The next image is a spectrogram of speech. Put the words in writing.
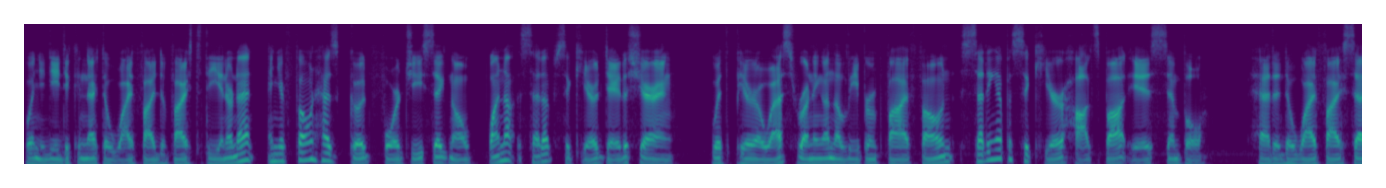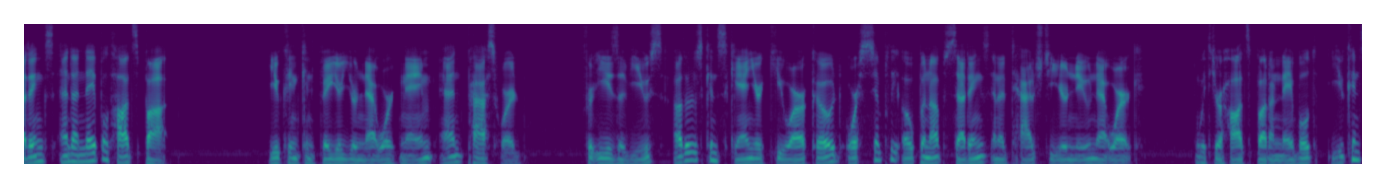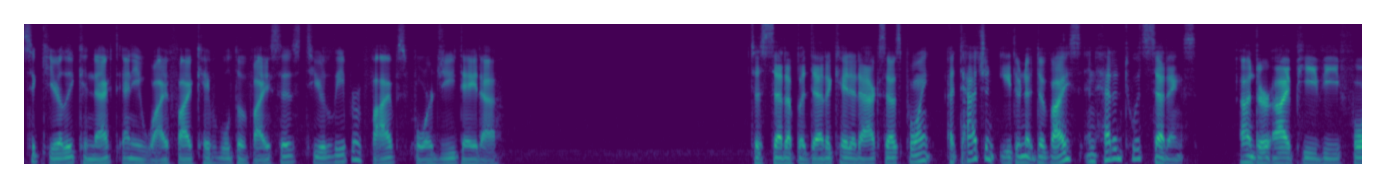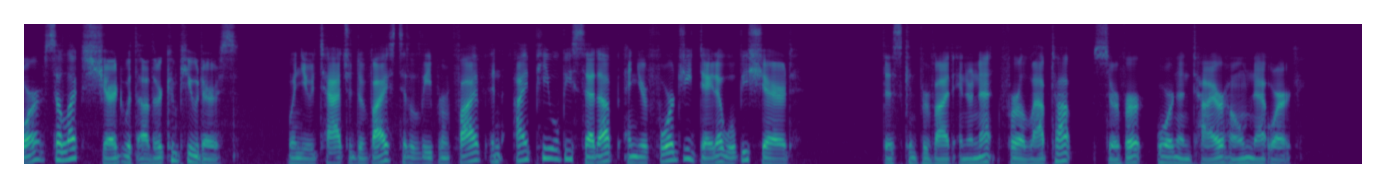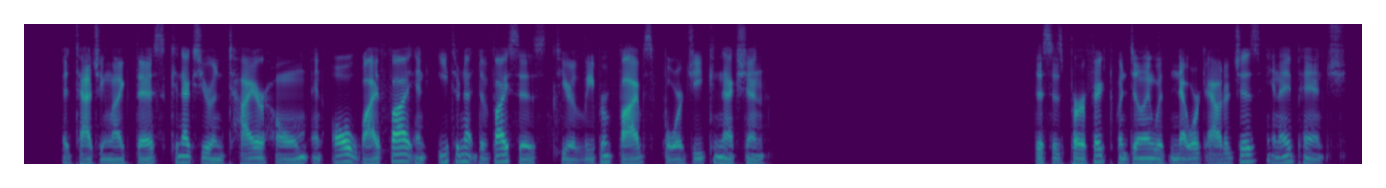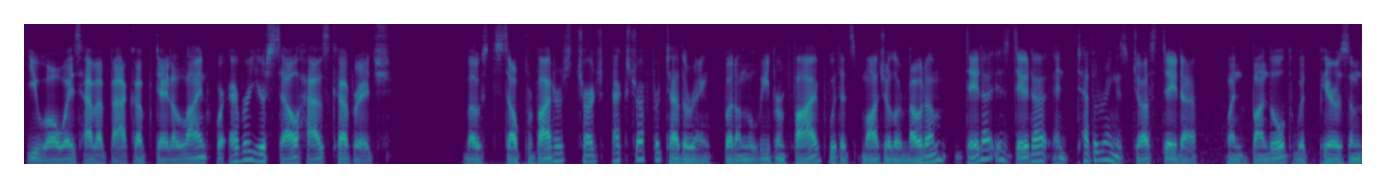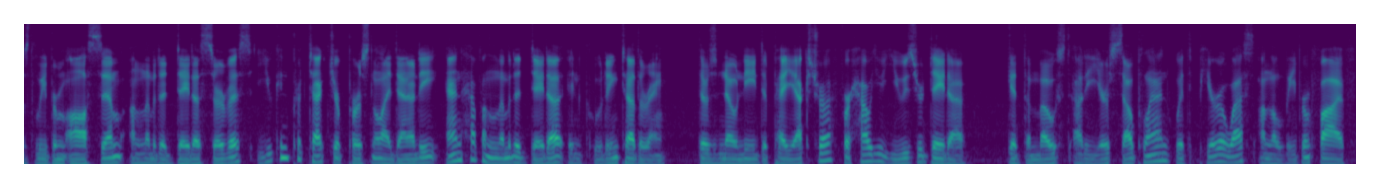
When you need to connect a Wi Fi device to the internet and your phone has good 4G signal, why not set up secure data sharing? With PureOS running on the Librem 5 phone, setting up a secure hotspot is simple. Head into Wi Fi settings and enable hotspot. You can configure your network name and password. For ease of use, others can scan your QR code or simply open up settings and attach to your new network. With your hotspot enabled, you can securely connect any Wi Fi capable devices to your Librem 5's 4G data. To set up a dedicated access point, attach an Ethernet device and head into its settings. Under IPv4, select Shared with other computers. When you attach a device to the Librem 5, an IP will be set up and your 4G data will be shared. This can provide internet for a laptop, server, or an entire home network. Attaching like this connects your entire home and all Wi Fi and Ethernet devices to your Librem 5's 4G connection. This is perfect when dealing with network outages in a pinch. You always have a backup data line wherever your cell has coverage. Most cell providers charge extra for tethering, but on the Librem 5 with its modular modem, data is data and tethering is just data. When bundled with Purism's Librem AweSIM unlimited data service, you can protect your personal identity and have unlimited data including tethering. There's no need to pay extra for how you use your data. Get the most out of your cell plan with PureOS on the Librem 5.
